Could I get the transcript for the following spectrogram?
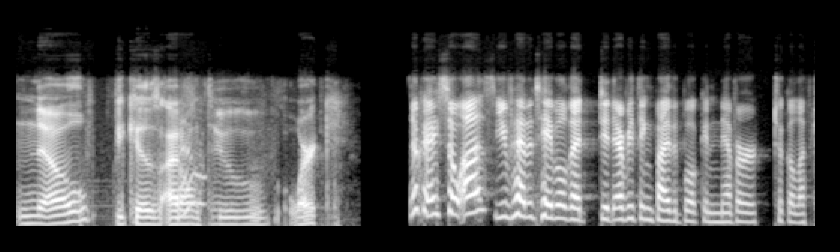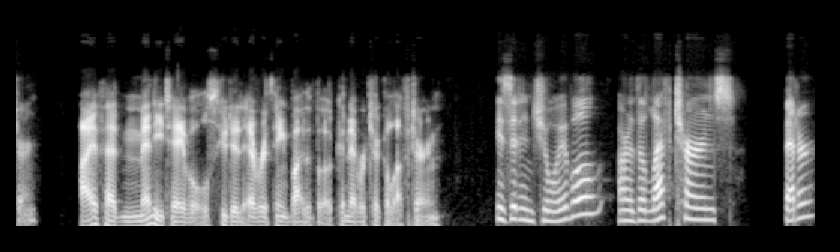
no, because I No? don't do work. Okay, so Oz, you've had a table that did everything by the book and never took a left turn. I've had many tables who did everything by the book and never took a left turn. Is it enjoyable? Are the left turns better?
